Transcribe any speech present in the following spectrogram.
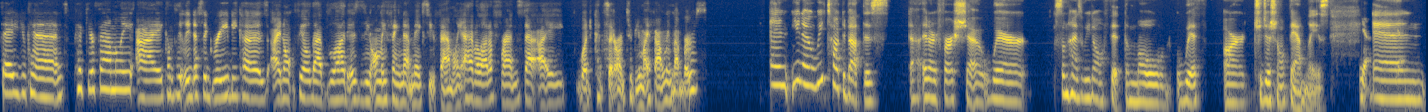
say you can't pick your family. I completely disagree because I don't feel that blood is the only thing that makes you family. I have a lot of friends that I would consider to be my family members. And, you know, we talked about this uh, in our first show where sometimes we don't fit the mold with our traditional families. Yeah. And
